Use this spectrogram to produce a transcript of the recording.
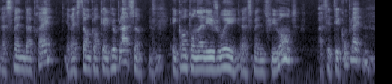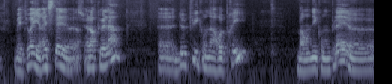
la semaine d'après, il restait encore quelques places. Mhm. Et quand on allait jouer la semaine suivante, bah, c'était complet. Mhm. Mais tu vois, il restait. Euh, alors que là, euh, depuis qu'on a repris, bah, on est complet, euh,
